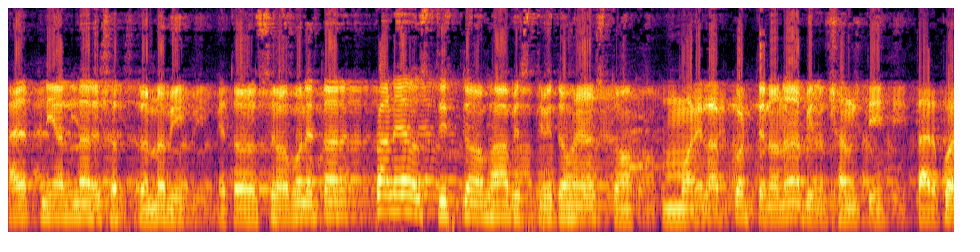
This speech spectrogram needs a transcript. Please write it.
আপনি আল্লাহর সত্য নবী। এত শ্রবণে তার প্রাণের অস্তিত্ব ভাব স্থিমিত হয়ে আসত। মনে লাভ করতেন অনাবিল শান্তি। তারপর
